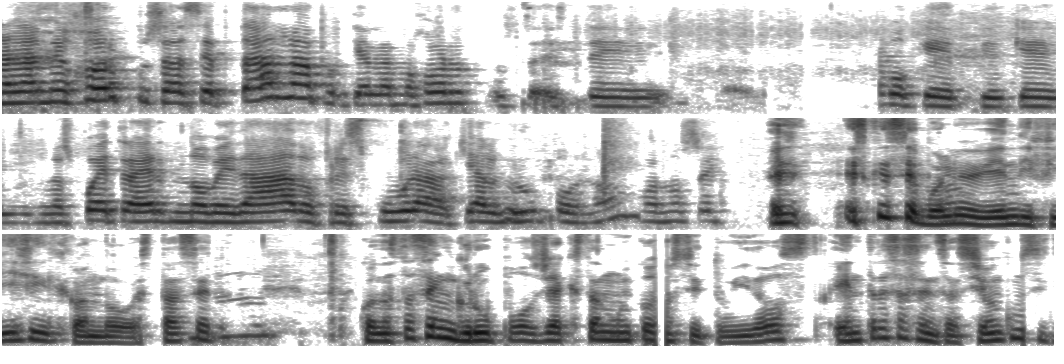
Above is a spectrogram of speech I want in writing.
A lo mejor, pues aceptarla, porque a lo mejor, pues, este, algo que, que, que, nos puede traer novedad o frescura aquí al grupo, ¿no? O no sé. Es, es que se vuelve bien difícil cuando estás en, uh -huh. cuando estás en grupos, ya que están muy constituidos, entra esa sensación como si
